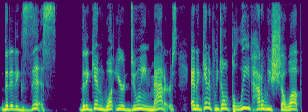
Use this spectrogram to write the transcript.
that it exists, that again what you're doing matters? And again, if we don't believe, how do we show up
